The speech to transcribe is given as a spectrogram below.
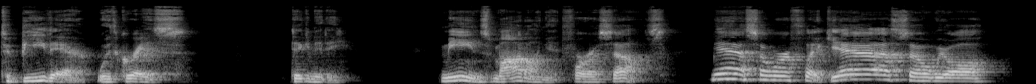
To be there with grace, dignity, means modeling it for ourselves. Yeah, so we're a flake. Yeah, so we all,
